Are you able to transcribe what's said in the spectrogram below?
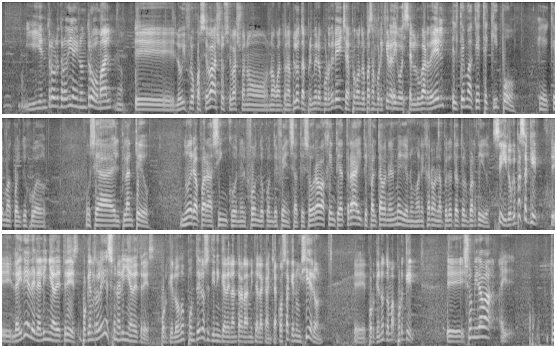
y entró el otro día y no entró mal. No. Eh, lo vi flojo a Ceballos. Ceballos no, no aguantó una pelota. Primero por derecha, después cuando lo pasan por izquierda, El digo, es el lugar de él. El tema es que este equipo eh, quema a cualquier jugador. O sea, el planteo no era para cinco en el fondo con defensa. Te sobraba gente atrás y te faltaba en el medio. Nos manejaron la pelota todo el partido. Sí, lo que pasa que eh, la idea de la línea de tres, porque en realidad es una línea de tres, porque los dos punteros se tienen que adelantar a la mitad de la cancha, cosa que no hicieron. Eh, porque no toma, ¿Por qué? Eh, yo miraba, eh,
